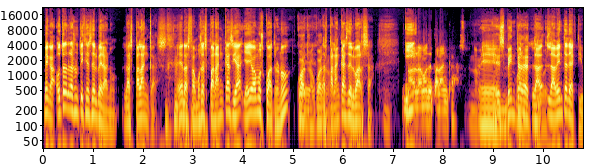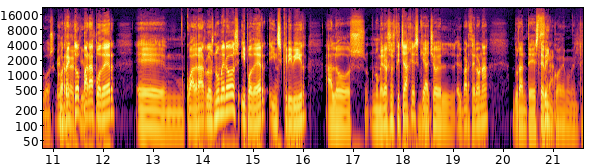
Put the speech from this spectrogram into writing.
Venga, otra de las noticias del verano, las palancas, ¿eh? las famosas palancas, ya, ya llevamos cuatro, ¿no? Cuatro, eh, cuatro. Las palancas del Barça. Y, no hablamos de palancas. Eh, es venta de activos. La, venta de activos, correcto, para poder cuadrar los números y poder inscribir a los numerosos fichajes que ha hecho el, Barcelona durante este Cinco verano. de momento.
